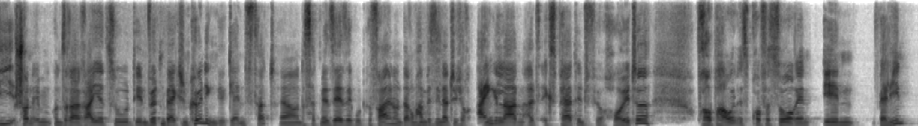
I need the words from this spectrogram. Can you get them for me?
die schon in unserer Reihe zu den württembergischen Königen geglänzt hat. Ja, und das hat mir sehr, sehr gut gefallen. Und darum haben wir sie natürlich auch eingeladen als Expertin für heute. Frau Paul ist Professorin in Berlin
